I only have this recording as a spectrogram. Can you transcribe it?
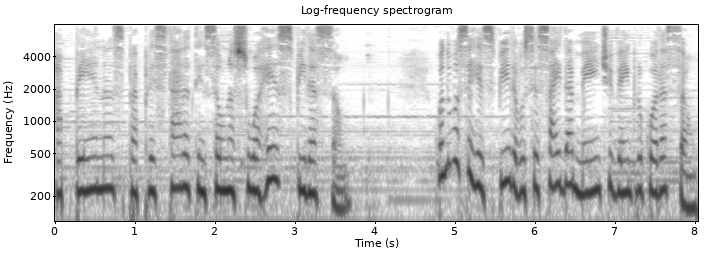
apenas para prestar atenção na sua respiração. Quando você respira, você sai da mente e vem para o coração.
